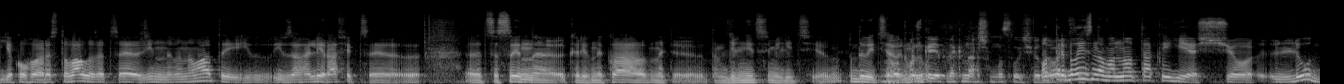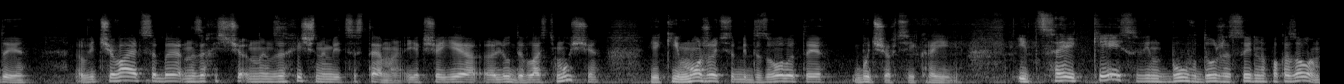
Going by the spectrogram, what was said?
якого арестували за це, він не винуватий. І, і взагалі Рафік це, е, це син керівника там дільниці міліції. Подивіться, Ну, конкретно к нашему случаю. От давайте. приблизно воно так і є, що люди відчувають себе незахищ- незахищеними від системи, якщо є е, люди властьмущі, які можуть собі дозволити будь-що в цій країні. І цей кейс він був дуже сильно показовим,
